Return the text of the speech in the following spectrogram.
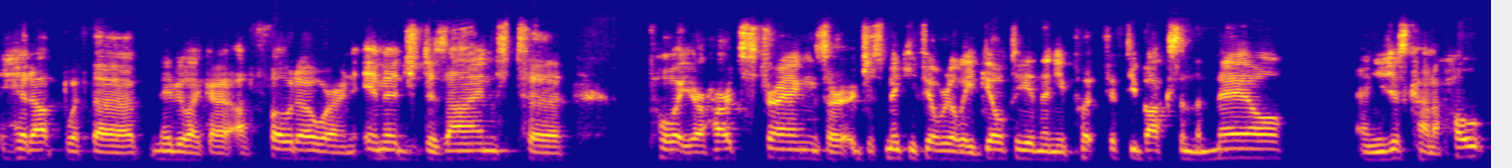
hit up with a maybe like a, a, photo or an image designed to pull at your heartstrings or just make you feel really guilty, and then you put fifty bucks in the mail, and you just kind of hope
